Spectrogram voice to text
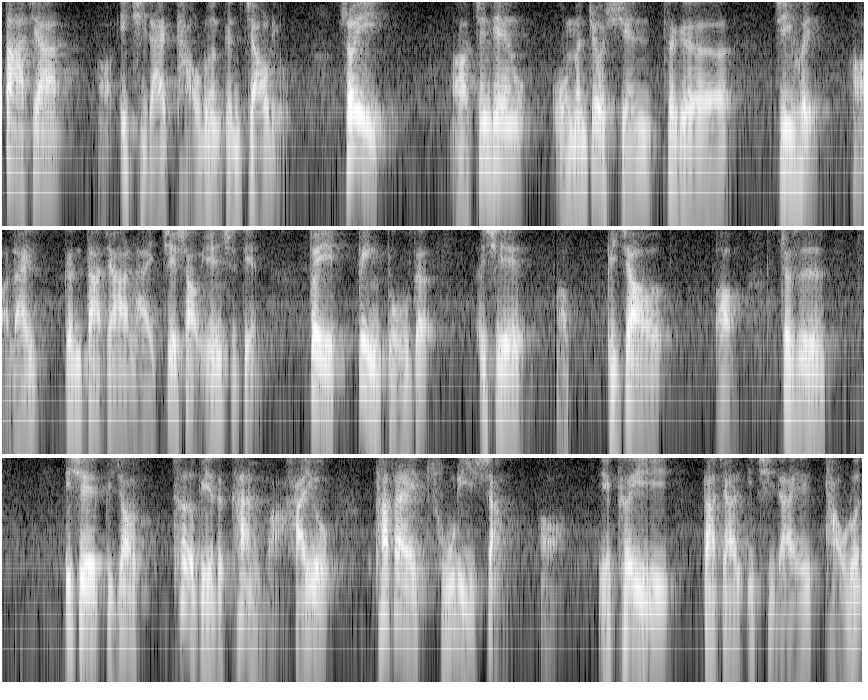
大家啊一起来讨论跟交流。所以啊，今天我们就选这个机会啊，来跟大家来介绍原始点对病毒的一些啊比较啊，就是一些比较特别的看法，还有。他在处理上，哦，也可以大家一起来讨论。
